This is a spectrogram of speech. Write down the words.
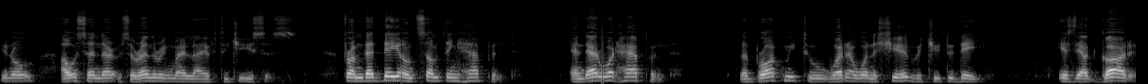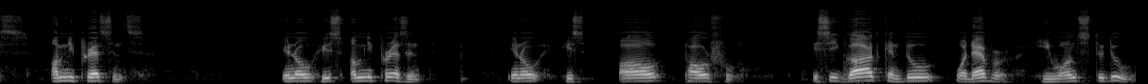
you know, I was surrendering my life to Jesus. From that day on, something happened. And that what happened that brought me to what I want to share with you today is that God is omnipresent. You know, he's omnipresent. You know, he's all powerful. You see, God can do whatever he wants to do.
